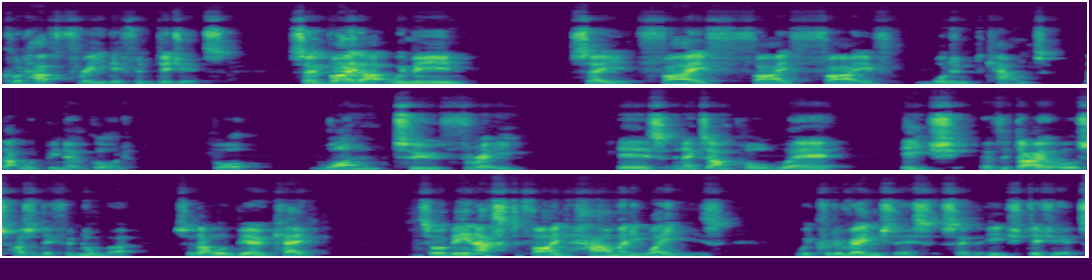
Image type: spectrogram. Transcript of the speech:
could have three different digits. So by that we mean, say 555 wouldn't count, that would be no good, but 123 is an example where each of the dials has a different number, so that would be okay. So we're being asked to find how many ways we could arrange this so that each digit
